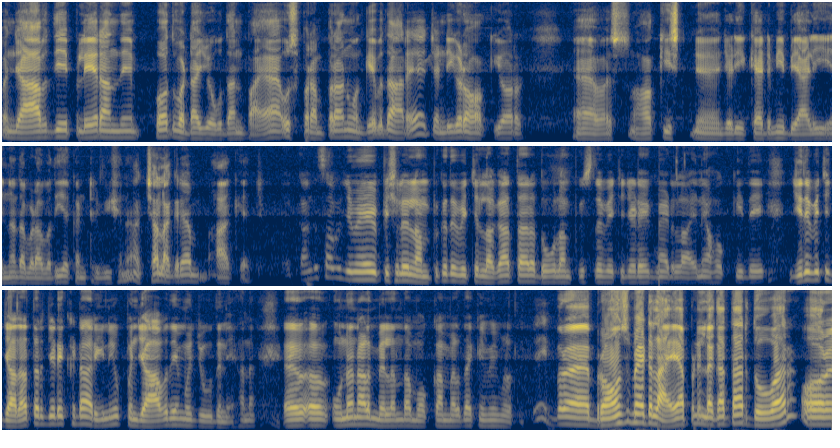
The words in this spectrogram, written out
ਪੰਜਾਬ ਦੇ ਪਲੇਅਰਾਂ ਨੇ, ਬਹੁਤ ਵੱਡਾ ਯੋਗਦਾਨ ਪਾਇਆ ਉਸ ਪਰੰਪਰਾ ਨੂੰ ਅੱਗੇ ਵਧਾ ਰਿਹਾ ਹੈ ਚੰਡੀਗੜ੍ਹ ਹਾਕੀ ਔਰ ਹਾਕੀ ਜਿਹੜੀ ਅਕੈਡਮੀ 42 ਇਹਨਾਂ ਦਾ ਬੜਾ ਵਧੀਆ ਕੰਟਰੀਬਿਊਸ਼ਨ ਹੈ। ਅੱਛਾ ਲੱਗ ਰਿਹਾ ਆ ਕੇ ਅੱਜ। ਕੰਗ ਸਾਹਿਬ ਜਿਵੇਂ ਪਿਛਲੇ 올림픽 ਦੇ ਵਿੱਚ ਲਗਾਤਾਰ ਦੋ 올림픽ਸ ਦੇ ਵਿੱਚ ਜਿਹੜੇ ਮੈਡਲ ਆਏ ਨੇ ਹਾਕੀ ਦੇ ਜਿਹਦੇ ਵਿੱਚ ਜ਼ਿਆਦਾਤਰ ਜਿਹੜੇ ਖਿਡਾਰੀ ਨੇ ਉਹ ਪੰਜਾਬ ਦੇ ਮੌਜੂਦ ਨੇ ਹਨ? ਉਹਨਾਂ ਨਾਲ ਮਿਲਣ ਦਾ ਮੌਕਾ ਮਿਲਦਾ ਕਿਵੇਂ ਮਿਲਦਾ? ਬ੍ਰੌਂਜ਼ ਮੈਡਲ ਆਏ ਆਪਣੇ ਲਗਾਤਾਰ ਦੋ ਵਾਰ ਔਰ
